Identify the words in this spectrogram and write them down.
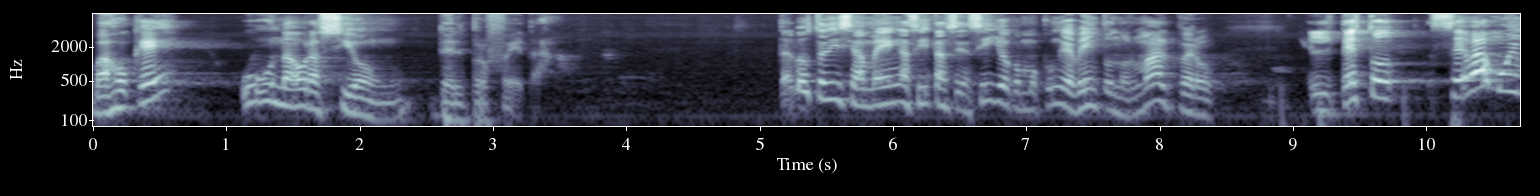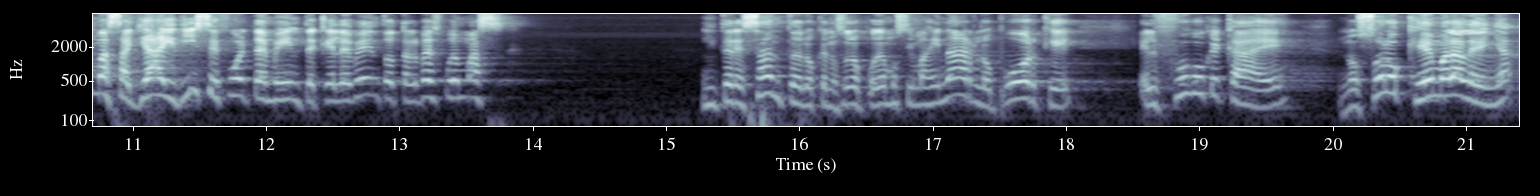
¿Bajo qué? Una oración del profeta. Tal vez usted dice amén así tan sencillo como que un evento normal, pero el texto se va muy más allá y dice fuertemente que el evento tal vez fue más interesante de lo que nosotros podemos imaginarlo, porque el fuego que cae no solo quema la leña,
